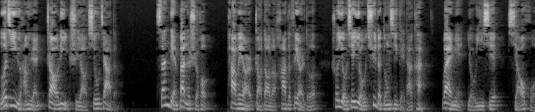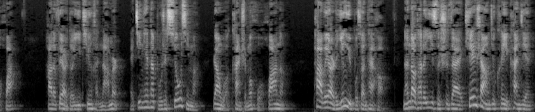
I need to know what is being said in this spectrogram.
俄籍宇航员照例是要休假的。三点半的时候，帕维尔找到了哈德菲尔德，说有些有趣的东西给他看，外面有一些小火花。哈德菲尔德一听很纳闷儿，哎，今天他不是休息吗？让我看什么火花呢？帕维尔的英语不算太好，难道他的意思是在天上就可以看见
